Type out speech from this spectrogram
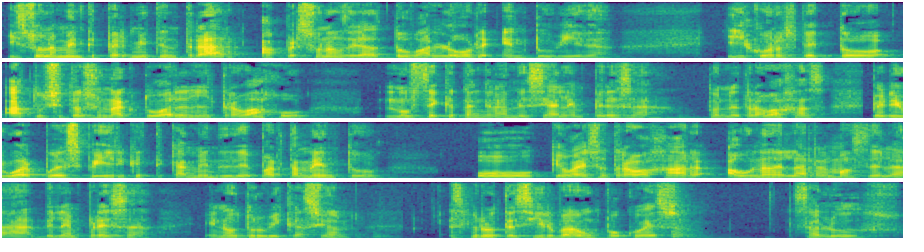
y solamente permite entrar a personas de alto valor en tu vida. Y con respecto a tu situación actual en el trabajo, no sé qué tan grande sea la empresa donde trabajas, pero igual puedes pedir que te cambien de departamento o que vayas a trabajar a una de las ramas de la, de la empresa en otra ubicación. Espero te sirva un poco eso. Saludos.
